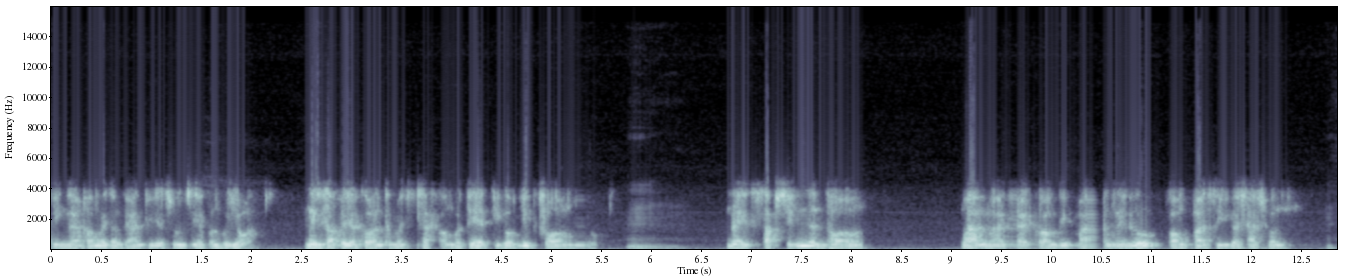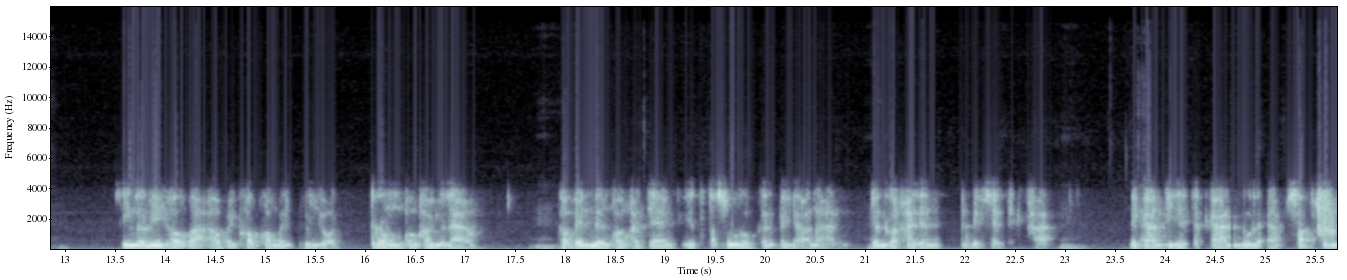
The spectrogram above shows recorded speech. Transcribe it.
จริงแล้วเขาไม่ต้องการที่จะสูญเสียผลประโยชน์ ในทรัพยากรธรรมชาติของประเทศที่เขายึดครองอยู่อืมในทรัพย์สินเงินทองมากมายไก่กองที่ผ่านในรูปของภาษีประชาชน สิ่งเหล่านี้เขาก็เอาไปครอบครองเป็นประโยชน์ตรงของเขาอยู่แล้วอืมก็เป็นเรื่องความขัดแย้งที่จะต่อสู้รบกันไปยาวนาน จนกว่าใครจะเป็นเสร็จเด็ดขาดอืมในการที่จะจัดการดูแลทรัพย์สิน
